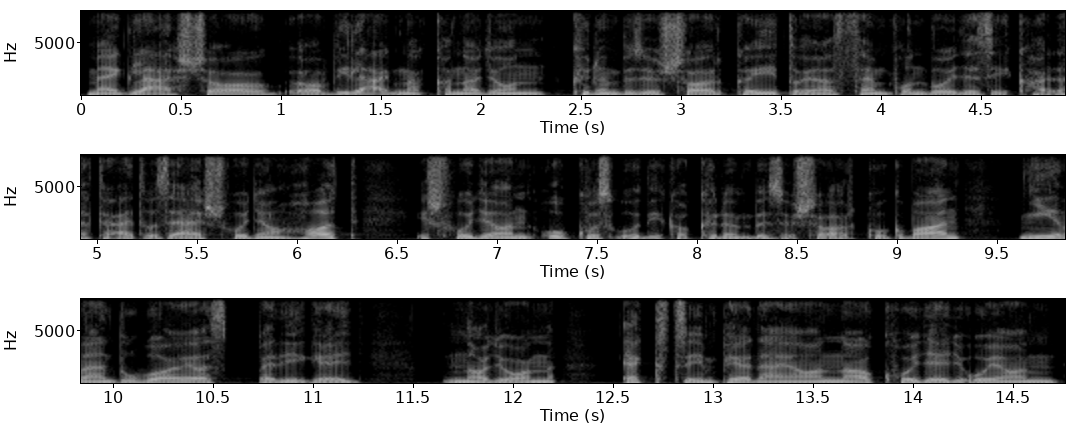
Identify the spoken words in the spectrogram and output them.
meglássa a világnak a nagyon különböző sarkait olyan szempontból, hogy az éghajlatváltozás hogyan hat, és hogyan okozódik a különböző sarkokban. Nyilván Dubaj az pedig egy nagyon extrém példája annak, hogy egy olyan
